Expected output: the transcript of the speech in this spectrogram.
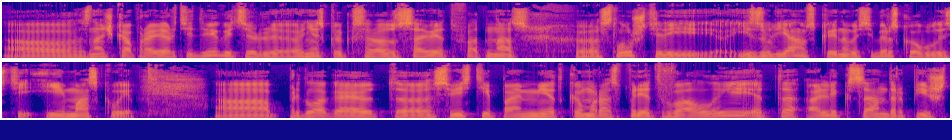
значка «Проверьте двигатель», несколько сразу советов от наших слушателей из Ульяновской, Новосибирской области и Москвы. А, предлагают э, свести по меткам распред валы. Это Александр пишет.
